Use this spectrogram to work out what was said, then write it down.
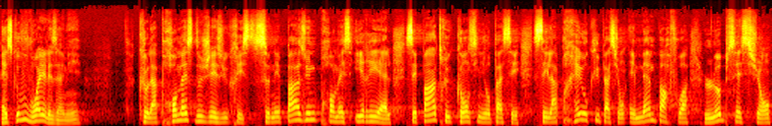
Est-ce que vous voyez, les amis, que la promesse de Jésus-Christ, ce n'est pas une promesse irréelle, ce n'est pas un truc consigné au passé, c'est la préoccupation et même parfois l'obsession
